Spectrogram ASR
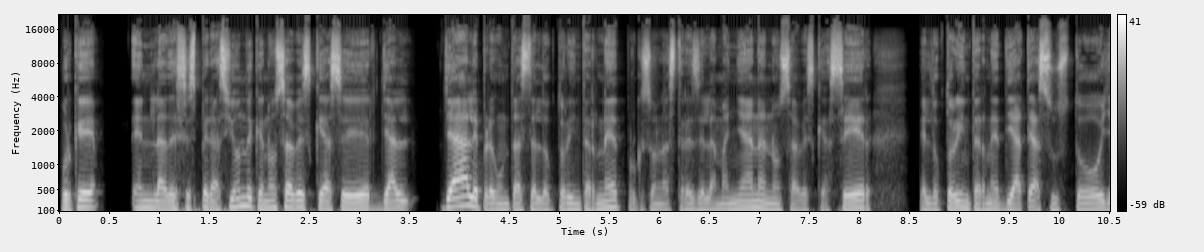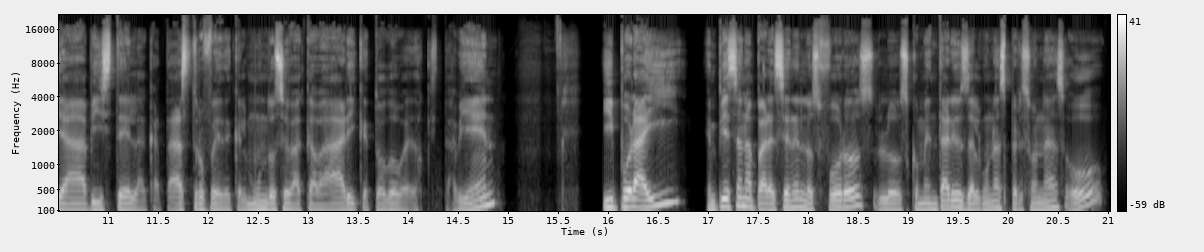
Porque en la desesperación de que no sabes qué hacer, ya, ya le preguntaste al doctor Internet porque son las 3 de la mañana, no sabes qué hacer, el doctor Internet ya te asustó, ya viste la catástrofe de que el mundo se va a acabar y que todo está bien. Y por ahí empiezan a aparecer en los foros los comentarios de algunas personas o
